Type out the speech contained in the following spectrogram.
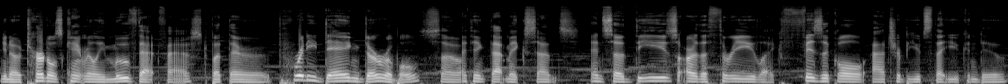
you know, turtles can't really move that fast, but they're pretty dang durable, so I think that makes sense. And so these are the three, like, physical attributes that you can do.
